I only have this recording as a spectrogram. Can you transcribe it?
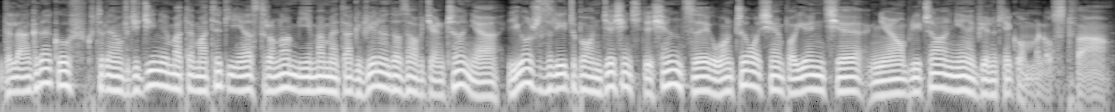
Dla Greków, którym w dziedzinie matematyki i astronomii mamy tak wiele do zawdzięczenia, już z liczbą 10 tysięcy łączyło się pojęcie nieobliczalnie wielkiego mnóstwa.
